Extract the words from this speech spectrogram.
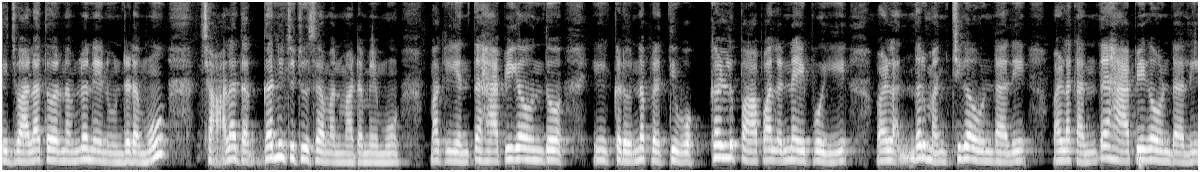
ఈ జ్వాలాతోరణంలో నేను ఉండడము. చాలా దగ్గర నుంచి చూసామన్నమాట మేము. మాకు ఎంత హ్యాపీగా ఉందో ఇక్కడ ఉన్న ప్రతి ఒక్కళ్ళు పాపాలన్నీ అయిపోయి వాళ్ళందరూ మంచిగా ఉండాలి వాళ్ళకంతా హ్యాపీగా ఉండాలి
